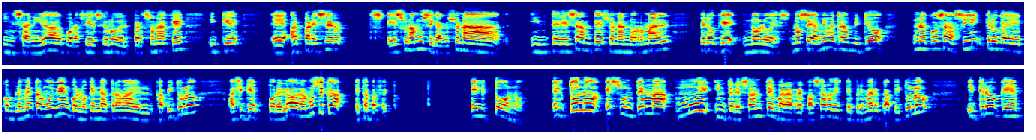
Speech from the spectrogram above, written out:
insanidad, por así decirlo, del personaje y que eh, al parecer es una música que suena interesante, suena normal, pero que no lo es. No sé, a mí me transmitió una cosa así, creo que complementa muy bien con lo que es la trama del capítulo, así que por el lado de la música está perfecto. El tono. El tono es un tema muy interesante para repasar de este primer capítulo y creo que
